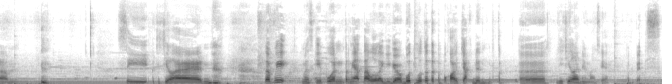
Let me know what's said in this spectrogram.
um, si cicilan tapi meskipun ternyata lo lagi gabut lo tuh tetep kocak dan tetep uh, cicilan ya mas ya. The best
